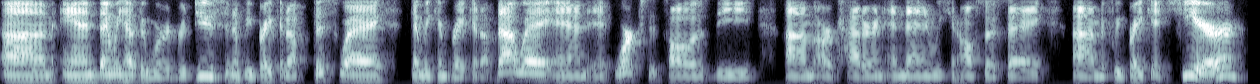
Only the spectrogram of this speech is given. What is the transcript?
Um, and then we have the word reduce. And if we break it up this way, then we can break it up that way and it works. It follows the, um, our pattern. And then we can also say, um, if we break it here,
